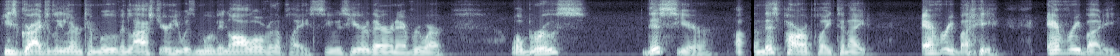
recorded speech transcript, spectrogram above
he's gradually learned to move. And last year he was moving all over the place. He was here, there, and everywhere. Well, Bruce, this year on this power play tonight, everybody, everybody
